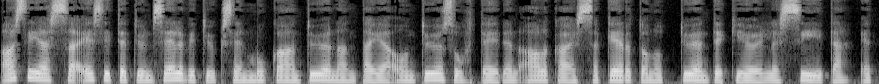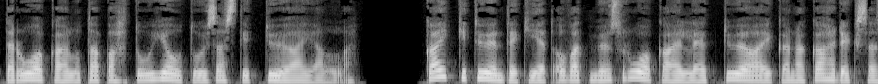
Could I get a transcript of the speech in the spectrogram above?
Asiassa esitetyn selvityksen mukaan työnantaja on työsuhteiden alkaessa kertonut työntekijöille siitä, että ruokailu tapahtuu joutuisasti työajalla. Kaikki työntekijät ovat myös ruokailleet työaikana 8.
